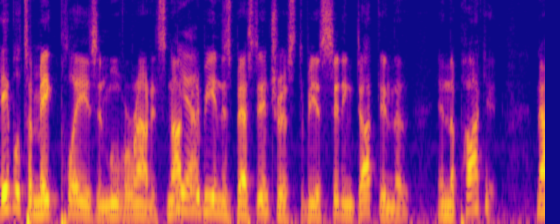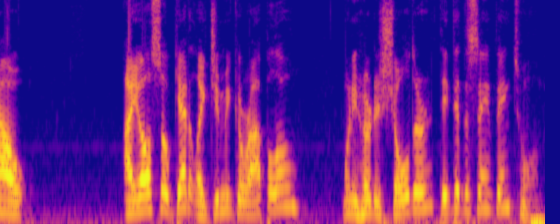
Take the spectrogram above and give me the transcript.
able to make plays and move around. It's not Yeah. going to be in his best interest to be a sitting duck in the in the pocket. Now, I also get it. Like Jimmy Garoppolo, when he hurt his shoulder, they did the same thing to him.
